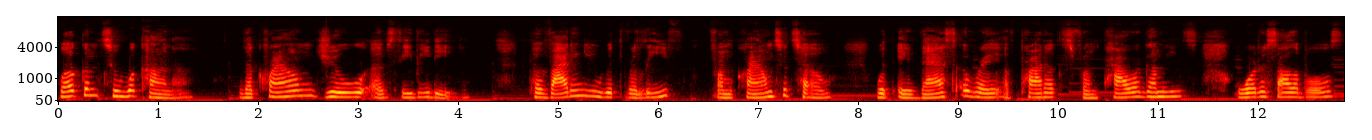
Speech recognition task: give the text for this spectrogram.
Welcome to Wakana, the crown jewel of CBD, providing you with relief from crown to toe with a vast array of products from power gummies, water solubles,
